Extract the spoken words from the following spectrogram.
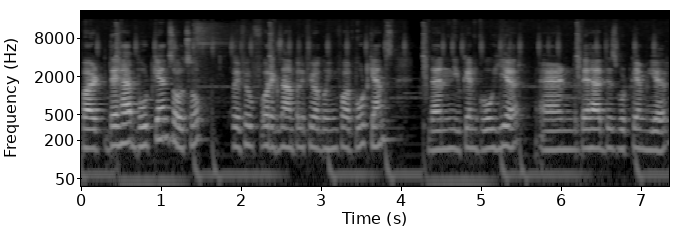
but they have boot camps also. So if you for example if you are going for boot camps then you can go here and they have this boot camp here.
